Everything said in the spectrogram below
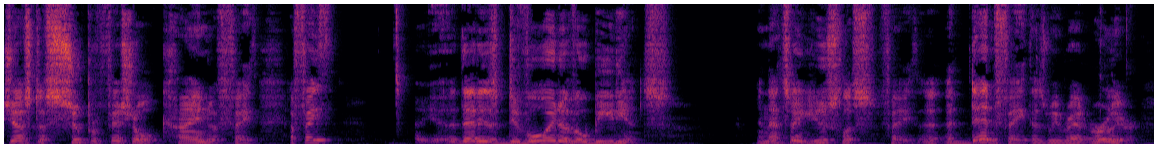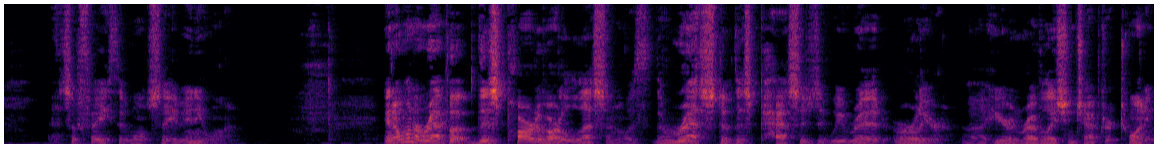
just a superficial kind of faith, a faith uh, that is devoid of obedience. And that's a useless faith, a, a dead faith, as we read earlier. It's a faith that won't save anyone. And I want to wrap up this part of our lesson with the rest of this passage that we read earlier uh, here in Revelation chapter 20. I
